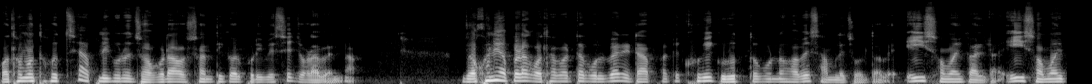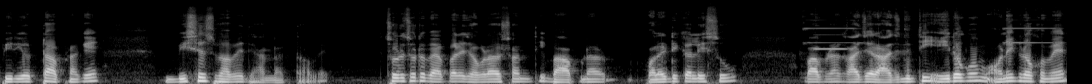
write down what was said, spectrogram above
প্রথমত হচ্ছে আপনি কোনো ঝগড়া, অশান্তিকর পরিবেশে জড়াবেন না। যখনই আপনারা কথাবার্তা বলবেন, এটা আপনাকে খুবই গুরুত্বপূর্ণভাবে সামলে চলতে হবে। এই সময়কালটা, এই সময় পিরিয়ডটা আপনাকে বিশেষভাবে ধ্যান রাখতে হবে। ছোট ছোট ব্যাপারে ঝগড়া, অশান্তি বা আপনার পলিটিক্যাল ইস্যু বা আপনার কাজে রাজনীতি, এইরকম অনেক রকমের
